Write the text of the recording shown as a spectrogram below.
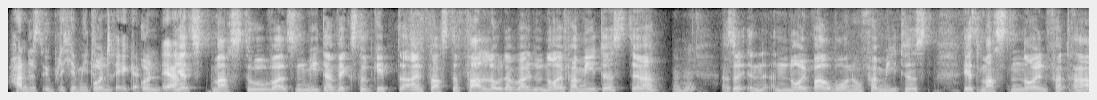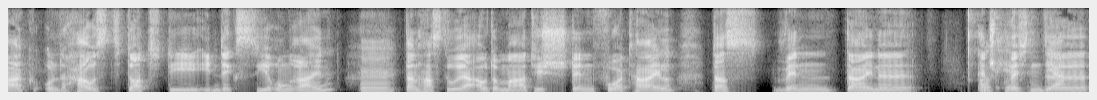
handelsübliche Mietverträge. Und, und ja? jetzt machst du, weil es einen Mieterwechsel gibt, der einfachste Fall, oder weil du neu vermietest, ja, mhm. also in eine Neubauwohnung vermietest. Jetzt machst du einen neuen Vertrag und haust dort die Indexierung rein. Dann hast du ja automatisch den Vorteil, dass wenn deine entsprechende okay, ja.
